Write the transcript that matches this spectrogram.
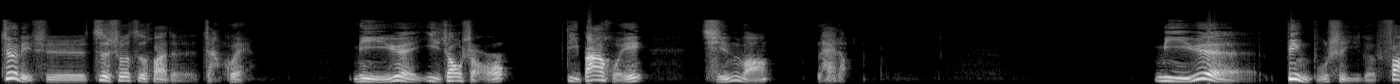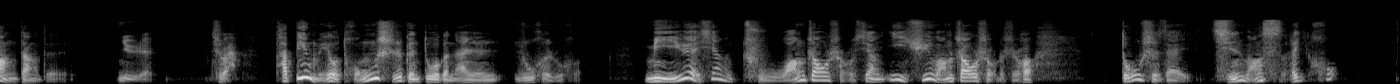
这里是自说自话的掌柜。芈月一招手，第八回，秦王来了。芈月并不是一个放荡的女人，是吧？她并没有同时跟多个男人如何如何。芈月向楚王招手，向义渠王招手的时候，都是在秦王死了以后。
